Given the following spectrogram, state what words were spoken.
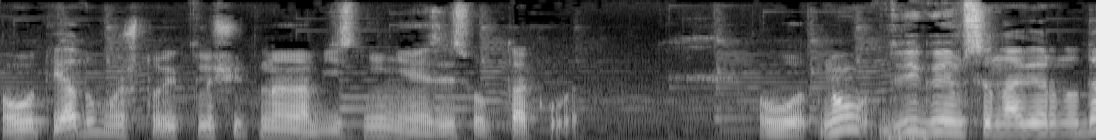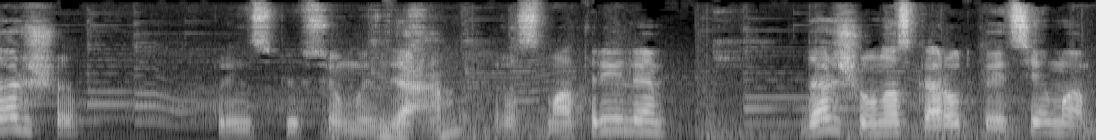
Вот я думаю, что исключительное объяснение здесь вот такое. Вот. Ну, двигаемся, наверное, дальше. В принципе, все мы здесь да. рассмотрели. Дальше у нас короткая тема,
